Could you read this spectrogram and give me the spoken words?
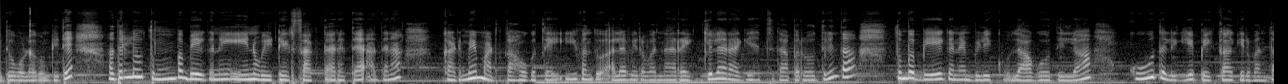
ಇದು ಒಳಗೊಂಡಿದೆ. ಅದರಲ್ಲೂ ತುಂಬ ಬೇಗನೆ ಏನು ವೆಯ್ಟ್ ಆಗ್ತಾ ಇರುತ್ತೆ, ಅದನ್ನು ಕಡಿಮೆ ಮಾಡ್ತಾ ಹೋಗುತ್ತೆ. ಈ ಒಂದು ಅಲವೆರವನ್ನು ರೆಗ್ಯುಲರ್ ಆಗಿ ಹಚ್ಚುತ್ತಾ ಬರೋದ್ರಿಂದ ತುಂಬ ಬೇಗನೆ ಬಿಳಿ ಕೂದಲಾಗೋದಿಲ್ಲ ಕೂದಲಿಗೆ ಬೇಕಾಗಿರುವಂಥ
